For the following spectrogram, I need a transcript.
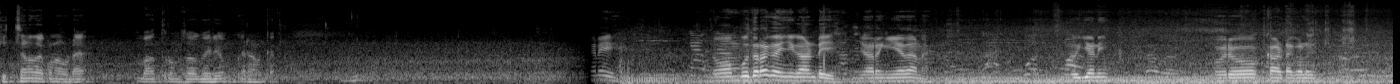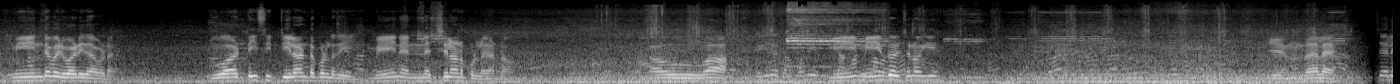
കിച്ചൺ ഇതാക്കണം അവിടെ. ബാത്റൂം സൗകര്യം കാര്യങ്ങളൊക്കെ അങ്ങനെ നോമ്പുതറ കഴിഞ്ഞ് കാണ്ടേ ഇറങ്ങിയതാണ്. ഓരോ കടകൾ മീനിന്റെ പരിപാടി ഇതാ അവിടെ. ഗുവാഹട്ടി സിറ്റിയിലാണ് ഇപ്പോൾ ഉള്ളത്. മെയിൻ എൻ എച്ചിലാണ് ഇപ്പോൾ ഉള്ളത് കണ്ടോ? ഔ വാ മീൻ മീൻ തൊളിച്ചു നോക്കി. എന്താ അല്ലേ വെച്ചാൽ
